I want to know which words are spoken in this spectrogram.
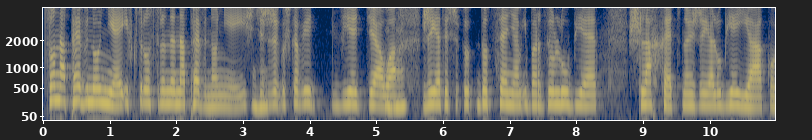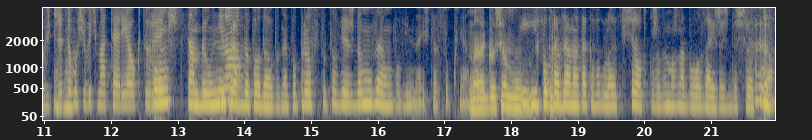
co na pewno nie i w którą stronę na pewno nie iść, że Gośka wie, wiedziała, że ja też y, doceniam i bardzo lubię szlachetność, że ja lubię jakość, że to musi być materiał, który... Kunszt tam był No. nieprawdopodobny. Po prostu to wiesz, do muzeum powinna iść ta suknia. No ale Gosia mu... I, I pokazana tak w ogóle w środku, żeby można było zajrzeć do środka.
